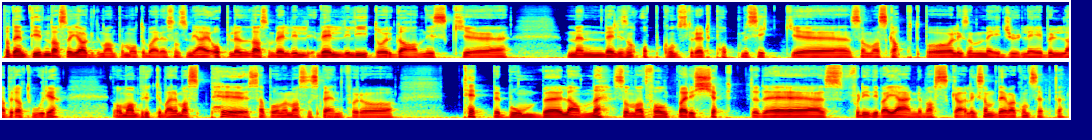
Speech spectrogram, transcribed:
på den tiden da, så jagde man på en måte bare, sånn som jeg opplevde da, som veldig, veldig lite organisk uh, men veldig sånn oppkonstruert popmusikk eh, som var skapt på liksom major label-laboratoriet. Og man brukte bare masse pøsa på med masse spenn for å teppebombe landet, sånn at folk bare kjøpte det fordi de var hjernevaska, liksom. Det var konseptet.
